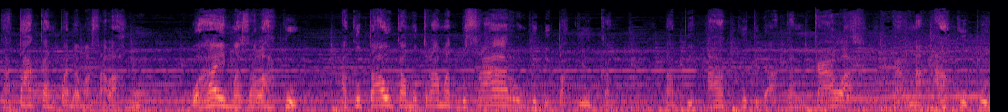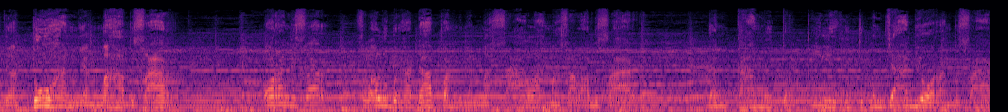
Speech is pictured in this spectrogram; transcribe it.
Katakan pada masalahmu, Wahai masalahku, aku tahu kamu teramat besar untuk ditaklukkan. Tapi aku tidak akan kalah karena aku punya Tuhan yang maha besar. Orang besar selalu berhadapan dengan masalah-masalah besar. Dan kamu terpilih untuk menjadi orang besar.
